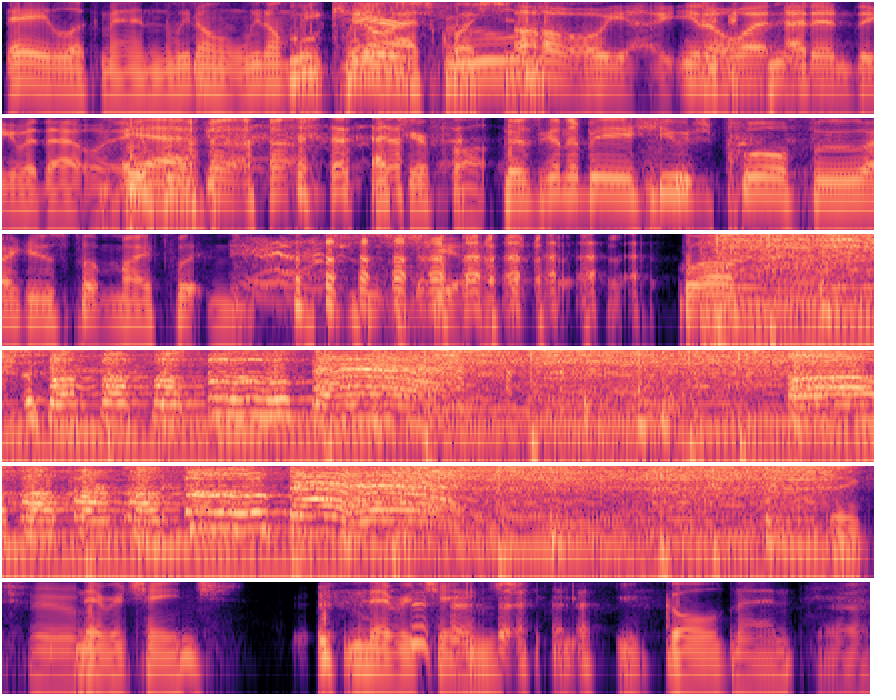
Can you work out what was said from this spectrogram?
Hey, look, man, we don't we don't Who make we don't cares, ask Foo? questions. Oh, oh yeah. You know what? I didn't think of it that way. yeah, that's your fault. There's going to be a huge pool, Foo. I can just put my foot in it. yeah. Well, Thanks, Foo. never change, never change. You're, you're gold, man. Uh,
